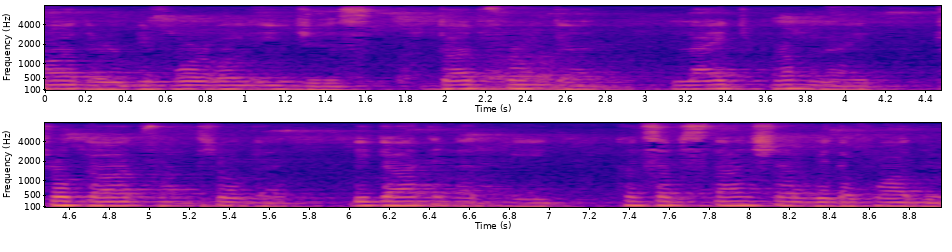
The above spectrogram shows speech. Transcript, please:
Father before all ages, God from God, light from light, true God from true God, begotten not made, consubstantial with the Father.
